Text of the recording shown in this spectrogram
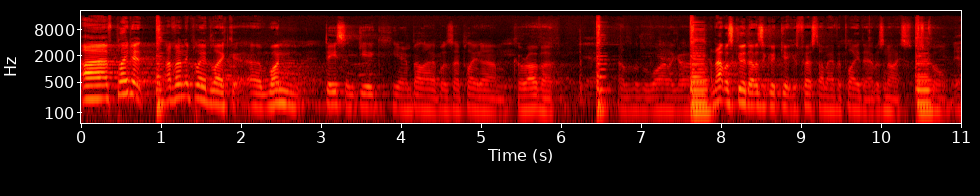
Uh, I've played it. I've only played like uh, one decent gig here in Bella was I played um, Corova a little while ago, and that was good. That was a good gig. It was the first time I ever played there. It was nice. It was cool. Yeah.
